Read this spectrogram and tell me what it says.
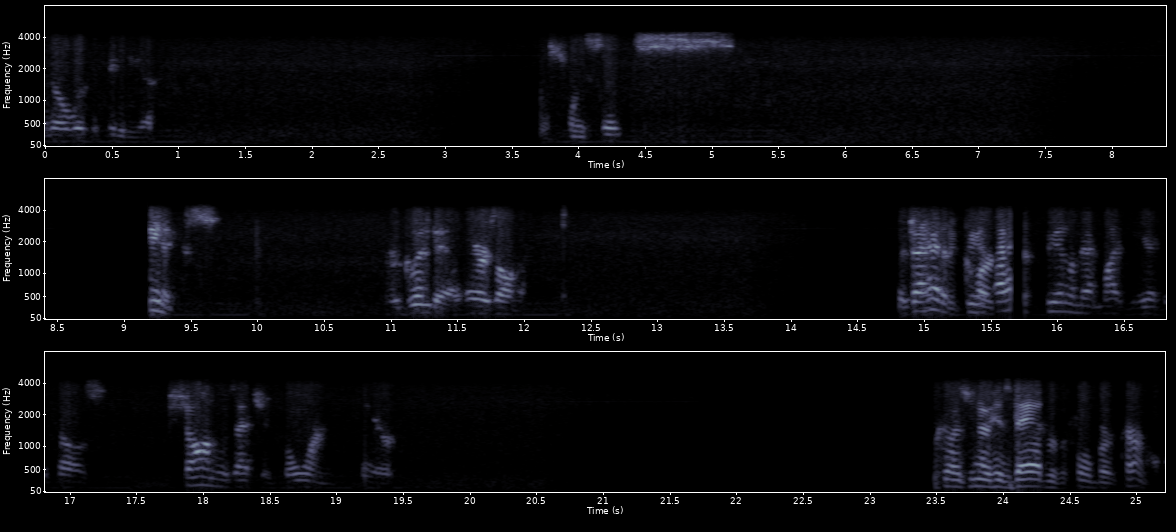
good old Wikipedia. Was 26. Phoenix. Or Glendale, Arizona. Which I had, a feel, I had a feeling that might be it because Shawn was actually born there. Because, you know, his dad was a full-bird colonel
